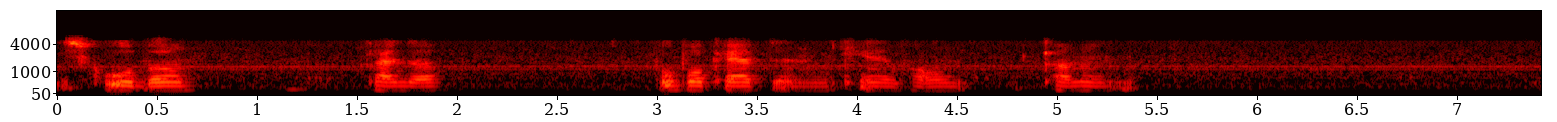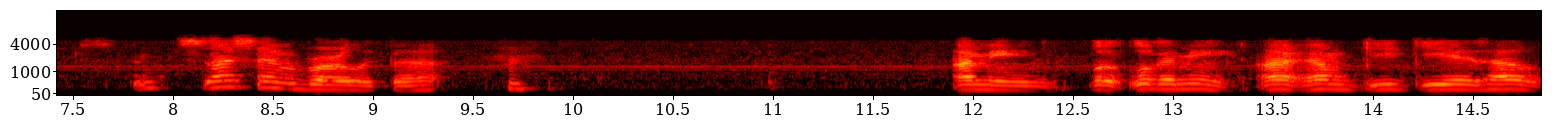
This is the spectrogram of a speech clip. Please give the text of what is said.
He's cool though. Kinda. Football captain, can't have home coming. It's nice to have a brother like that. I mean, look look at me. I am geeky as hell.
